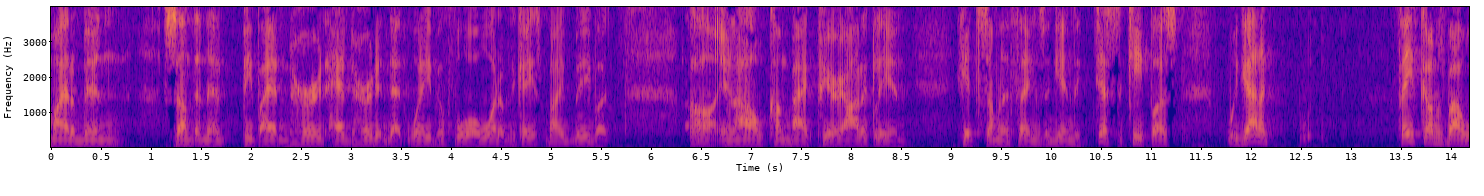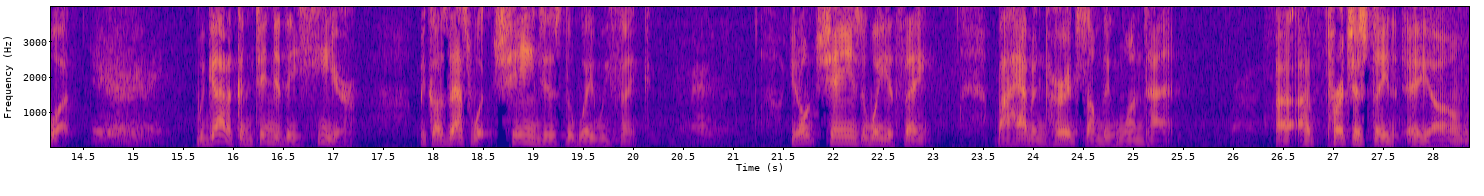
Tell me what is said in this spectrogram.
might have been something that people hadn't heard, hadn't heard it that way before, or whatever the case might be. But, uh, and I'll come back periodically and hit some of the things again to, just to keep us. We got to, faith comes by what? Hearing. We got to continue to hear because that's what changes the way we think. You don't change the way you think by having heard something one time. I, I purchased a, a um,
